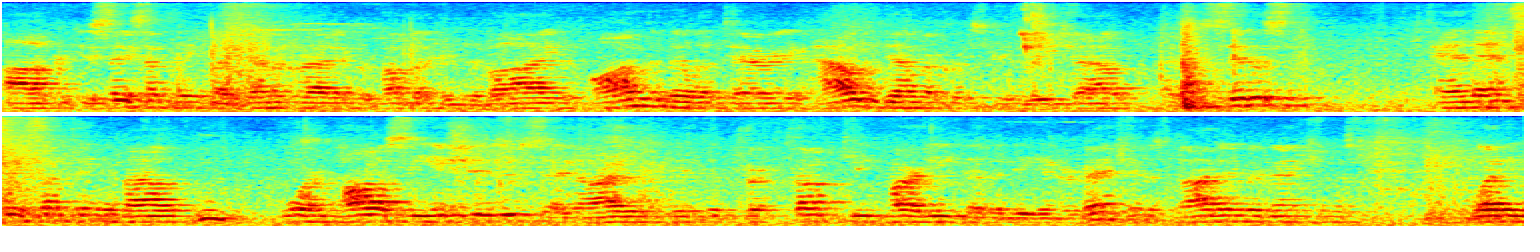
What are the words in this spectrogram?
Uh, could you say something about Democratic Republican divide on the military, how the Democrats can reach out as a citizen? And then say something about foreign policy issues and are, the Tr- Trump Tea Party going to be interventionist, not interventionist? What do,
